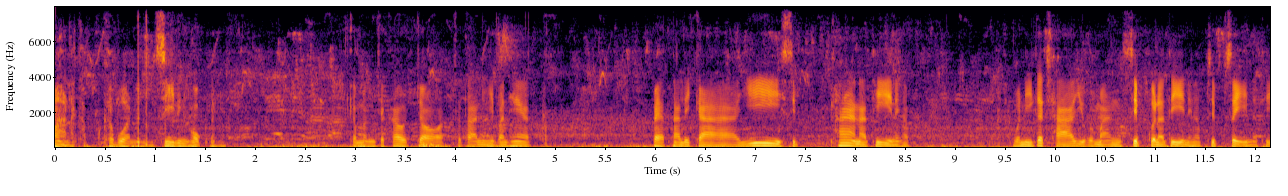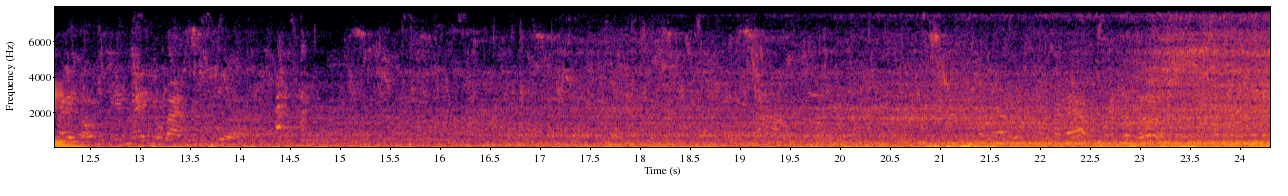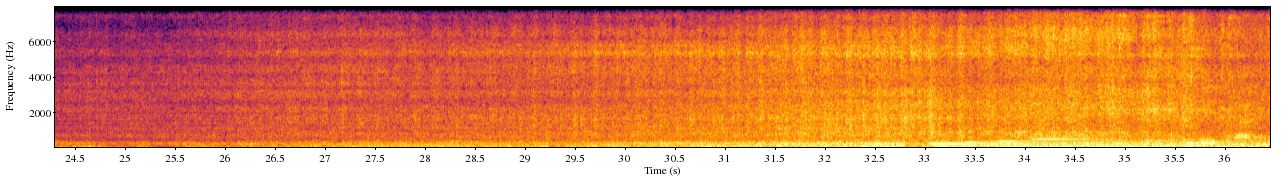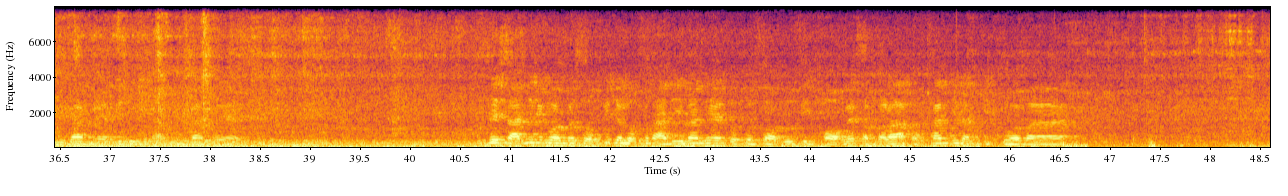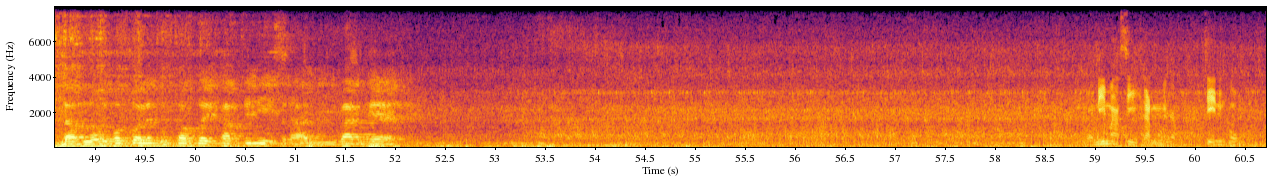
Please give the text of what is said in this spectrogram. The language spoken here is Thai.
มาแล้วครับขบวน 416นะครับกำลังจะเข้าจอดสถานีบ้านแฮด8นาฬิกา25 นาทีนะครับ วันนี้ก็ช้าอยู่ประมาณ 10 กว่านาทีนะครับ 14 นาที ที่นี่สถานี บ้านแม่ที่นี่สถานีบ้านแม่ผู้โดยสารที่มีความประสงค์ที่จะลงสถานีบ้านแม่ตรวจตรวจสอบดูสิ่งของและสัมภาระของท่านที่นำติดตัวมานำลงให้ครบถ้วนและถูกต้องด้วยครับที่นี่สถานีบ้านแม่วันนี้มา4คันนะครับ416ผม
